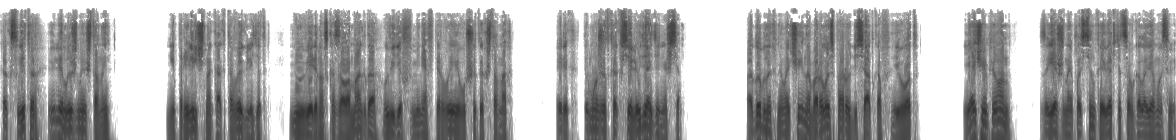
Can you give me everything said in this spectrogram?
как свитер или лыжные штаны. Неприлично как-то выглядит, неуверенно сказала Магда, увидев меня впервые в ушитых штанах. Эрик, ты, может, как все люди оденешься? Подобных мелочей набралось пару десятков, и вот. Я чемпион, Заезженная пластинкой вертится в голове мысль.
